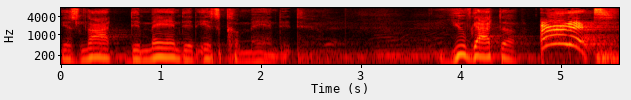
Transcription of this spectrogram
is not demanded, it's commanded. You've got to earn it.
